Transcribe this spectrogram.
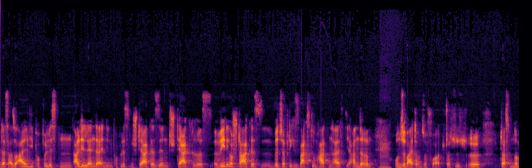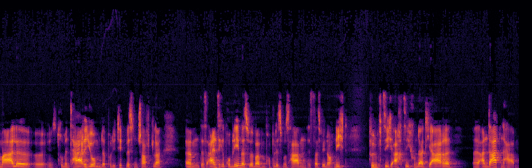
dass also all die Populisten, all die Länder, in denen Populisten stärker sind, stärkeres, äh, weniger starkes wirtschaftliches Wachstum hatten als die anderen mhm. und so weiter und so fort. Das ist äh, das normale äh, Instrumentarium der Politikwissenschaftler. Ähm, das einzige Problem, das wir beim Populismus haben, ist, dass wir noch nicht 50, 80, 100 Jahre äh, an Daten haben.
